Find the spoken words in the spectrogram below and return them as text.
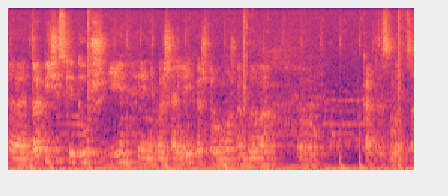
э, тропический душ и э, небольшая лейка, чтобы можно было э, как-то смыться.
